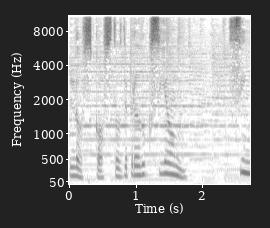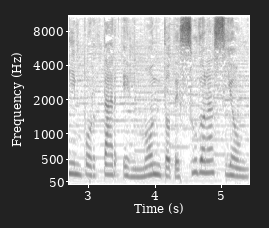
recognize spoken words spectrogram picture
los costos de producción. Sin importar el monto de su donación,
